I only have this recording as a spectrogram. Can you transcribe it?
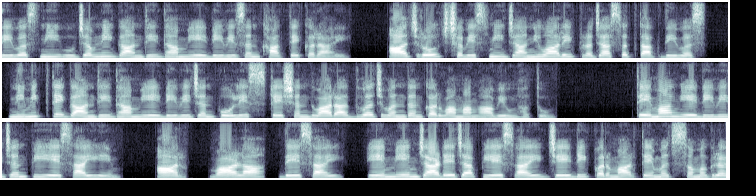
દિવસની ઉજવણી ગાંધીધામ એ ડિવિઝન ખાતે કરાઈ. આજ રોજ છવ્વીસમી જાન્યુઆરી પ્રજાસત્તાક દિવસ નિમિત્તે Gandhidham A division police station દ્વારા ધ્વજવંદન કરવામાં આવ્યું હતું. તેમાં A division PSI M R, Vala, Desai, M M, Jadeja, PSI, J, D, Parmar તેમજ સમગ્ર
